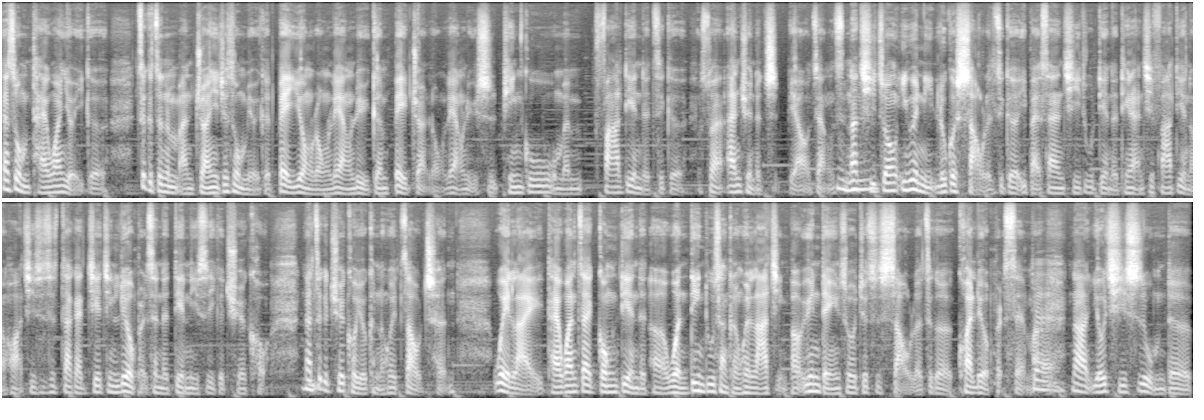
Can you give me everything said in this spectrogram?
但是我们台湾有一个，这个真的蛮专业，就是我们有一个备用容量率跟备转容量率，是评估我们发电的这个算安全的指标，这样子。那其中，因为你如果少了这个一百三十七度电的天然气发电的话，其实是大概接近六 percent 的电力是一个缺口。那这个缺口有可能会造成未来台湾在供电的呃稳定度上。可能会拉警报，因为等于说就是少了这个快六 percent 嘛。那尤其是我们的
